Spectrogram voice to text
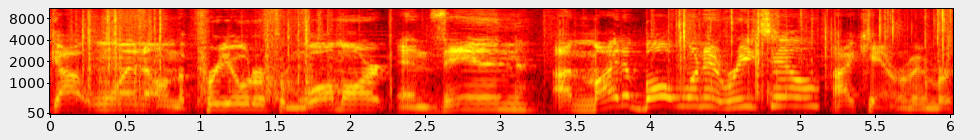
got one on the pre-order from Walmart, and then I might have bought one at retail. I can't remember.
